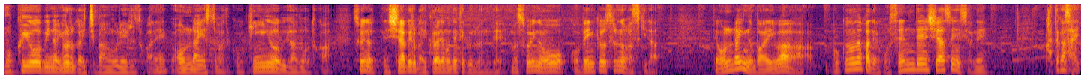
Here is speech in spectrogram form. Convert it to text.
木曜日の夜が一番売れるとかねオンラインストアでこう金曜日がどうとかそういうのって、ね、調べればいくらでも出てくるんで、まあ、そういうのをこう勉強するのが好きだ。でオンラインの場合は僕の中でこう宣伝しやすいんですよね。買ってください、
